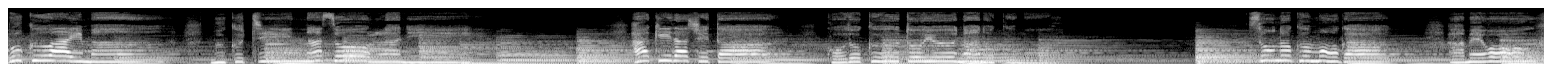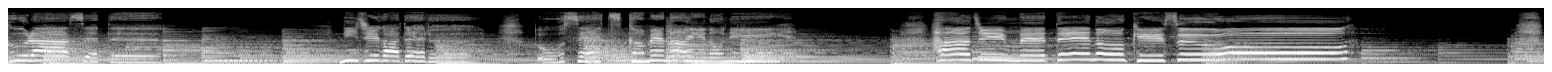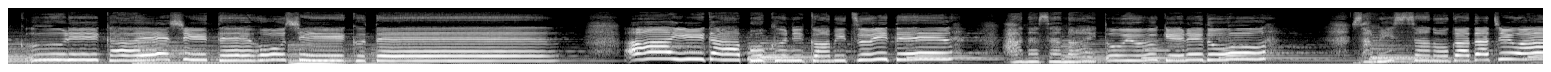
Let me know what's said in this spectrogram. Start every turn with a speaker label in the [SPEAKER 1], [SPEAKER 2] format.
[SPEAKER 1] 僕は今無口な空に吐き出した孤独という名の雲。その雲が雨を降らせて虹が出る。どうせつかめないのに。について離さないと言うけれど寂しさの形は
